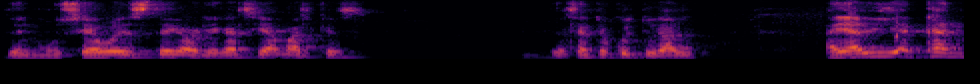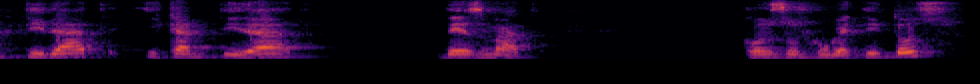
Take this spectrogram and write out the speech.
del, Museo este Gabriel García Márquez, del Centro Cultural, ahí había cantidad y cantidad de SMAT con sus juguetitos.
